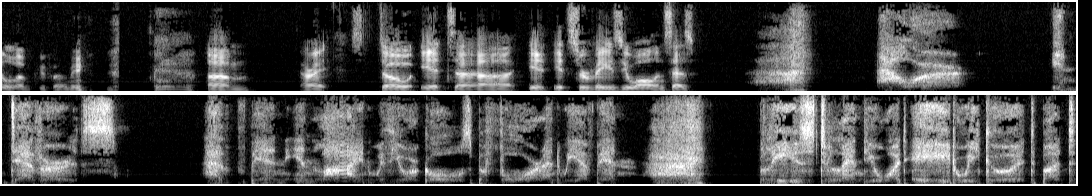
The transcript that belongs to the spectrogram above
love Kuthoni. Um, all right. So it uh, it it surveys you all and says, "Our endeavors have been in line with your goals before, and we have been pleased to lend you what aid we could. But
